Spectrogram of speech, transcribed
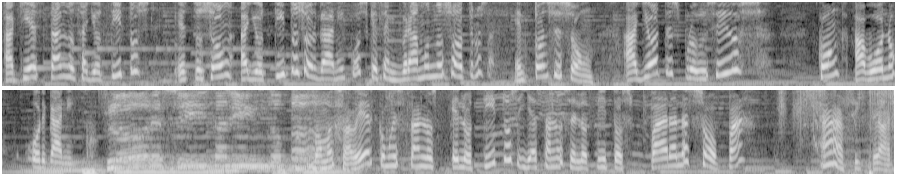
aquí están los ayotitos. Estos son ayotitos orgánicos que sembramos nosotros. Entonces son ayotes producidos con abono orgánico. Florecita lindo Vamos a ver cómo están los elotitos y ya están los elotitos para la sopa. Ah, sí, claro.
